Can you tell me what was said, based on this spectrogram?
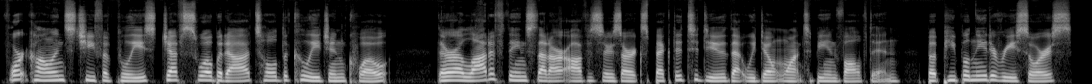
Fort Collins Chief of Police Jeff Swoboda told the Collegian, quote, There are a lot of things that our officers are expected to do that we don't want to be involved in, but people need a resource,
